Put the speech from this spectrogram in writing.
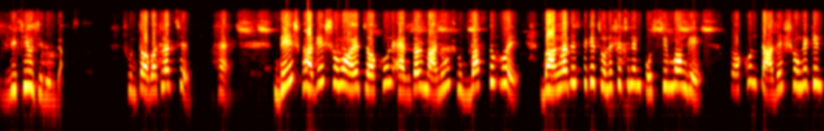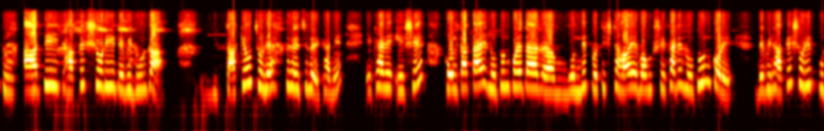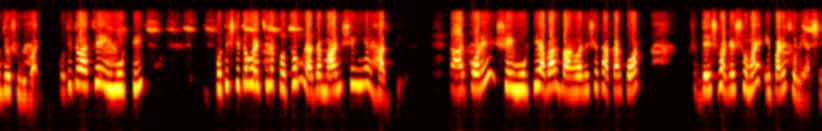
Refugee Durga. শুনতে অবাক লাগছে? হ্যাঁ। দেশ ভাগের সময় যখন একদল মানুষ উদ্বাস্তু হয়ে বাংলাদেশ থেকে চলে এসেছিলেন পশ্চিমবঙ্গে, তখন তাদের সঙ্গে কিন্তু আদি ঢাকেশ্বরী দেবী দুর্গা, তাকেও চলে আসতে হয়েছিল এখানে। এখানে এসে কলকাতায় নতুন করে তার মন্দির প্রতিষ্ঠা হয় এবং সেখানে নতুন করে দেবী ঢাকেশ্বরীর পুজো শুরু হয়। কথিত আছে এই মূর্তি প্রতিষ্ঠিত হয়েছিল প্রথম রাজা মানসিং এর হাত দিয়ে। তারপরে সেই মূর্তি আবার বাংলাদেশে থাকার পর দেশভাগের সময় এপারে চলে আসে।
